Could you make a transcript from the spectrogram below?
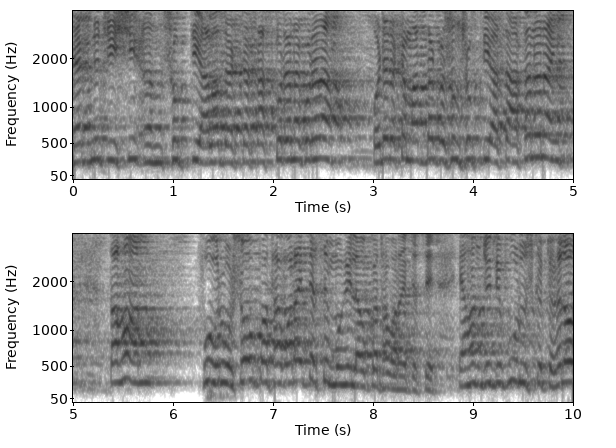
ম্যাগনেটিক শক্তি আলাদা একটা কাজ করে না করে না? ওটার একটা মাধ্যাকর্ষণ শক্তি আছে আছে না নাই? তখন পুরুষও কথা বাড়াইতেছে, মহিলাও কথা বাড়াইতেছে। এখন যদি পুরুষ কইতো হ্যালো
